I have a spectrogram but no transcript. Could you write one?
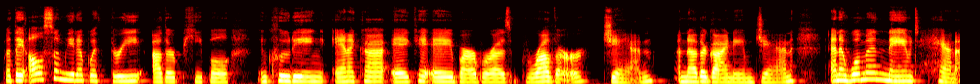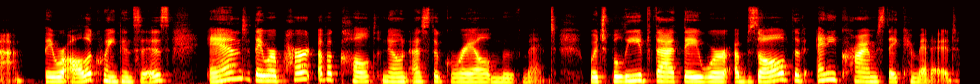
but they also meet up with three other people, including Annika, aka Barbara's brother, Jan, another guy named Jan, and a woman named Hannah. They were all acquaintances, and they were part of a cult known as the Grail Movement, which believed that they were absolved of any crimes they committed.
